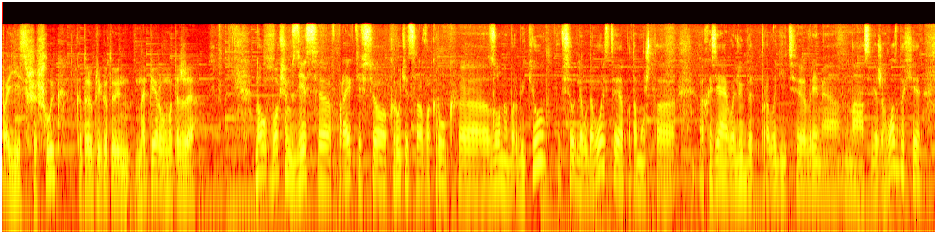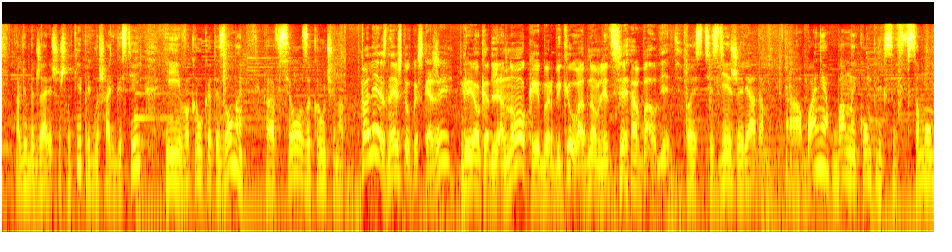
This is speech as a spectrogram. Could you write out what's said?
поесть шашлык, который приготовлен на первом этаже ну, в общем, здесь э, в проекте все крутится вокруг э, зоны барбекю, все для удовольствия, потому что хозяева любят проводить время на свежем воздухе, любят жарить шашлыки, приглашать гостей, и вокруг этой зоны э, все закручено. Полезная штука, скажи. Грелка для ног и барбекю в одном лице, обалдеть. То есть здесь же рядом баня, банный комплекс в самом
